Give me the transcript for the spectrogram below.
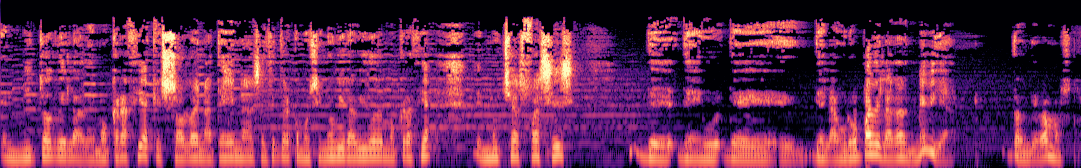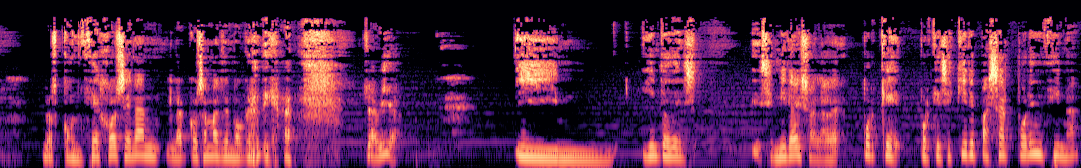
el mito de la democracia que solo en Atenas, etcétera, como si no hubiera habido democracia en muchas fases de, de, la Europa de la Edad Media, donde, vamos, los concejos eran la cosa más democrática que había. Y, y entonces se mira eso a la ¿Por qué? Porque se quiere pasar por encima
